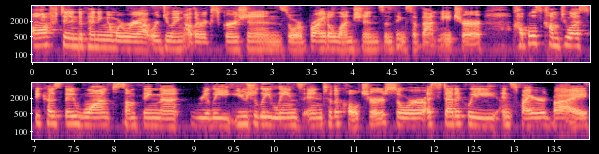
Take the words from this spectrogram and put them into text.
Often, depending on where we're at, we're doing other excursions or bridal luncheons and things of that nature. Couples come to us because they want something that really usually leans into the culture. So we're aesthetically inspired by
